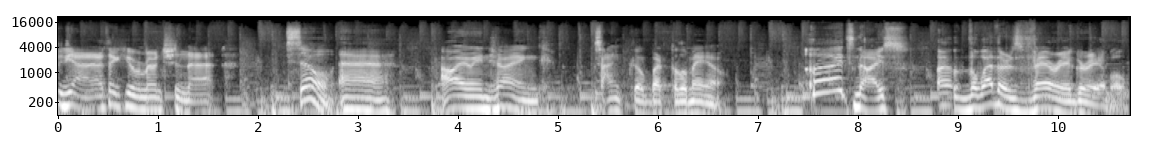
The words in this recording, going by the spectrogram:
yeah, I think you mentioned that. So, uh, how are you enjoying Santo Bartolomeo? Uh, it's nice. Uh, the is very agreeable.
